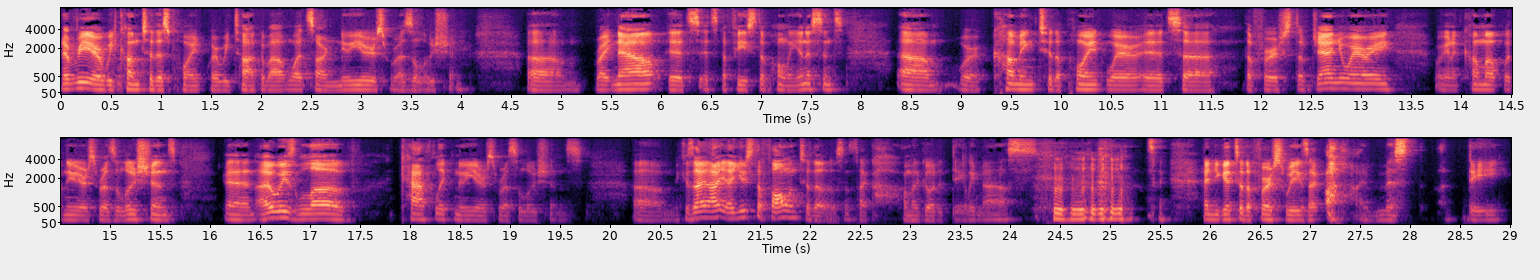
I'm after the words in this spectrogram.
every year we come to this point where we talk about what's our New Year's resolution. Um, right now, it's it's the Feast of Holy Innocents. Um, we're coming to the point where it's uh, the first of January. We're going to come up with New Year's resolutions, and I always love Catholic New Year's resolutions um, because I, I, I used to fall into those. It's like oh, I'm going to go to daily mass, and you get to the first week, it's like oh, I missed a day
